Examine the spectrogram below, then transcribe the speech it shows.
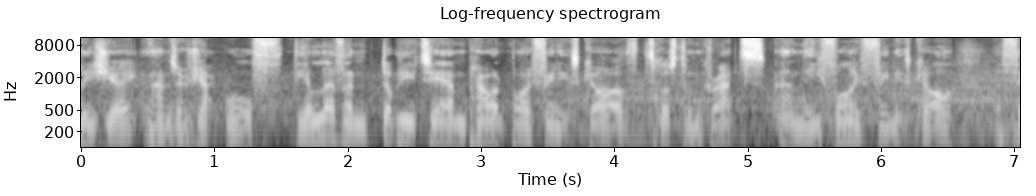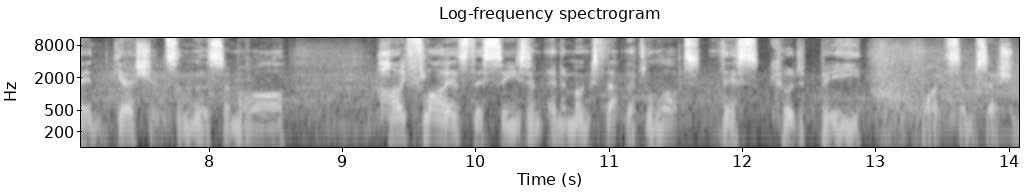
Ligier in the hands of Jacques Wolf, the 11 WTM powered by Phoenix car of Torsten Kratz, and the 5 Phoenix car of Finn Gehrsitz. And there's some of our high flyers this season and amongst that little lot. This could be quite some session.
